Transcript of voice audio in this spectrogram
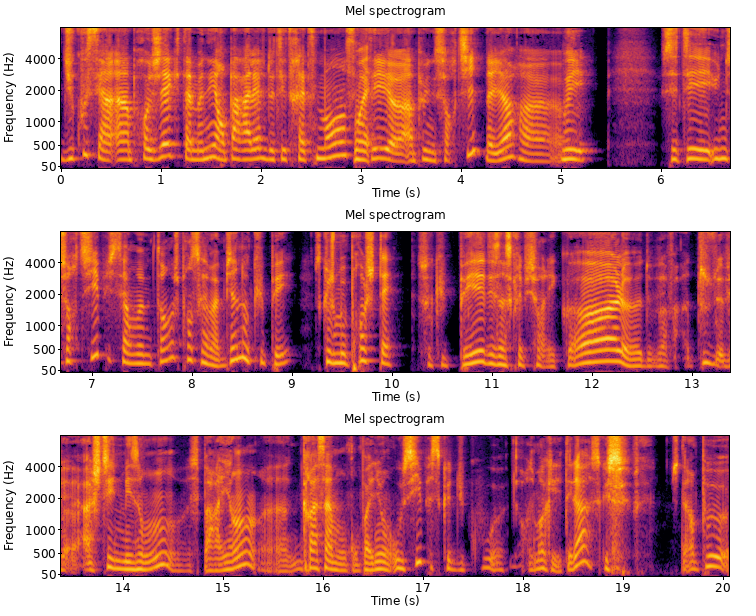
Du coup, c'est un, projet que tu as mené en parallèle de tes traitements. C'était un peu une sortie, d'ailleurs. Oui, c'était une sortie, puis c'est en même temps, je pense qu'elle m'a bien occupée, parce que je me projetais. S'occuper des inscriptions à l'école, de, enfin, tout, acheter une maison, c'est pas rien, euh, grâce à mon compagnon aussi, parce que du coup, euh, heureusement qu'il était là, parce que J'étais un peu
